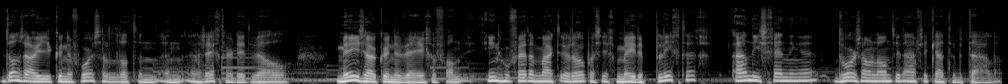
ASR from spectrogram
dan zou je je kunnen voorstellen dat een, een, een, rechter dit wel mee zou kunnen wegen van in hoeverre maakt Europa zich medeplichtig aan die schendingen door zo'n land in Afrika te betalen.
